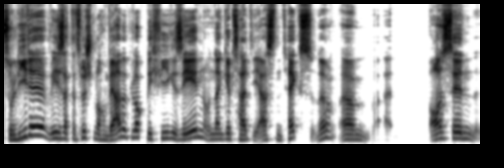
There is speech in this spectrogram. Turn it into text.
solide. Wie gesagt, dazwischen noch ein Werbeblock, nicht viel gesehen. Und dann gibt es halt die ersten Tags. Ne? Ähm, Austin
